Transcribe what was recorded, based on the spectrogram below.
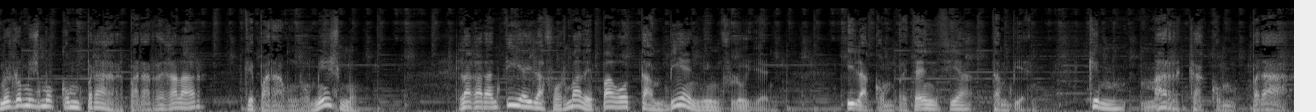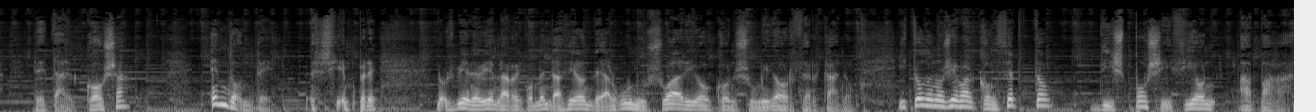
No es lo mismo comprar para regalar que para uno mismo. La garantía y la forma de pago también influyen. Y la competencia también. ¿Qué marca comprar de tal cosa? ¿En dónde? Siempre nos viene bien la recomendación de algún usuario o consumidor cercano. Y todo nos lleva al concepto disposición a pagar.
